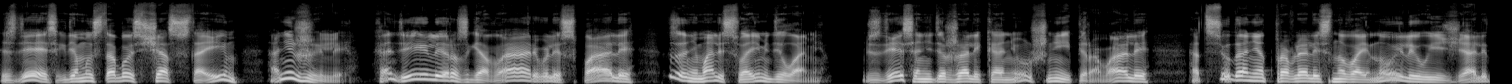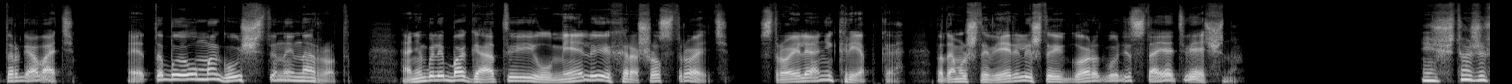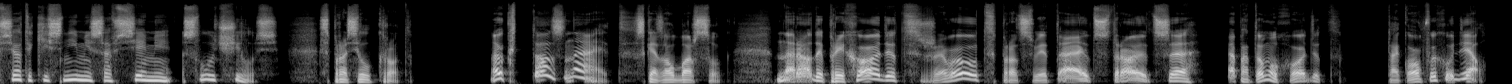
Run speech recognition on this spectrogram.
Здесь, где мы с тобой сейчас стоим, они жили. Ходили, разговаривали, спали, занимались своими делами. Здесь они держали конюшни и пировали. Отсюда они отправлялись на войну или уезжали торговать. Это был могущественный народ. Они были богаты и умели хорошо строить. Строили они крепко, потому что верили, что их город будет стоять вечно. «И что же все таки с ними со всеми случилось?» — спросил Крот. «Ну, кто знает», — сказал барсук. «Народы приходят, живут, процветают, строятся, а потом уходят. Таков их удел.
